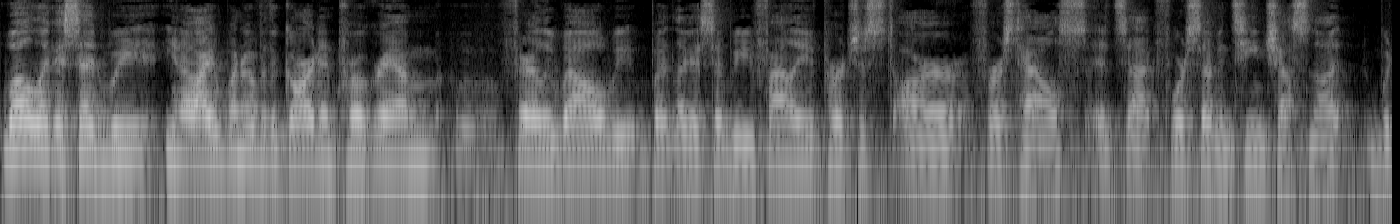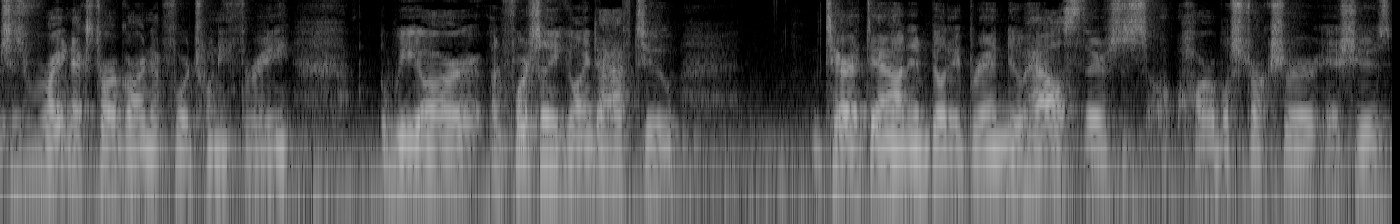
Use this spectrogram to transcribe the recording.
Well, like I said, we you know I went over the garden program fairly well. We but like I said, we finally purchased our first house. It's at 417 Chestnut, which is right next to our garden at 423. We are unfortunately going to have to tear it down and build a brand new house. There's just horrible structure issues,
